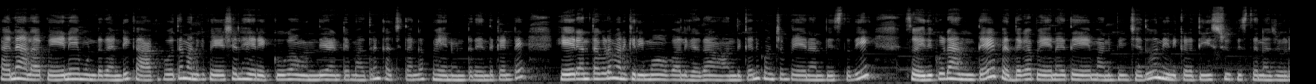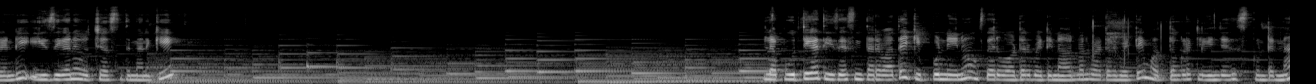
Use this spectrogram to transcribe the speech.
కానీ అలా పెయిన్ ఏమి ఉండదండి. కాకపోతే మనకి ఫేషియల్ హెయిర్ ఎక్కువగా ఉంది అంటే మాత్రం ఖచ్చితంగా పెయిన్ ఉంటుంది. ఎందుకంటే హెయిర్ అంతా కూడా మనకి రిమూవ్ అవ్వాలి కదా. అందుకని కొంచెం పెయిన్ అనిపిస్తుంది. సో ఇది కూడా అంతే. పెద్దగా పెయిన్ అయితే ఏం అనిపించదు. నేను ఇక్కడ తీసి చూపిస్తున్నా చూడండి. ఈజీగానే వచ్చేస్తుంది మనకి. ఇలా పూర్తిగా తీసేసిన తర్వాత ఇక ఇప్పుడు నేను ఒకసారి వాటర్ పెట్టి నార్మల్ వాటర్ పెట్టి మొత్తం కూడా క్లీన్ చేసుకుంటున్నా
